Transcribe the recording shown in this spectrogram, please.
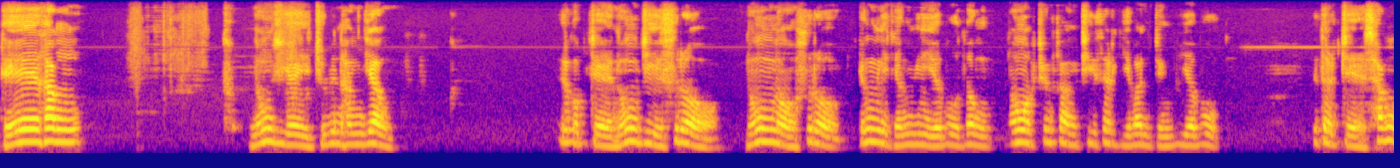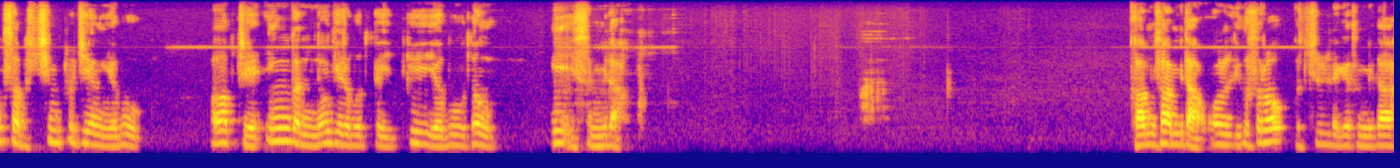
대상 농지의 주변 환경 일곱째, 농지 수로, 농로 수로, 격리 정비 여부 등 농업 생산 시설 기반 정비 여부 여덟째, 상습 침투 지형 여부 아홉째, 인근 농지로부터의 피해 여부 등이 있습니다. 감사합니다. 오늘 이것으로 끝을 내겠습니다.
